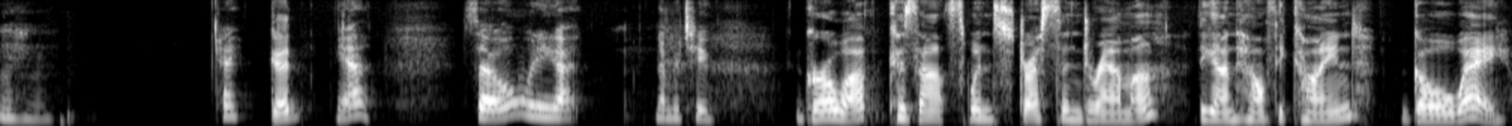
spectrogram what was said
Mm-hmm. Okay. Good. Yeah. So what do you got? Number two. grow up because that's when stress and drama, the unhealthy kind, go away.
